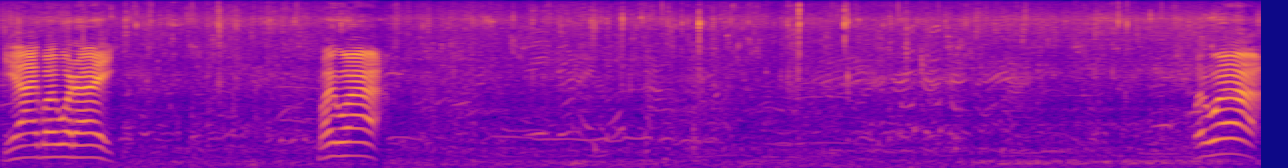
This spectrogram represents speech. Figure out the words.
chị hai bơi qua đây? Bơi qua. Bơi qua.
